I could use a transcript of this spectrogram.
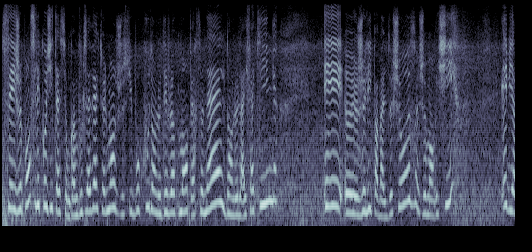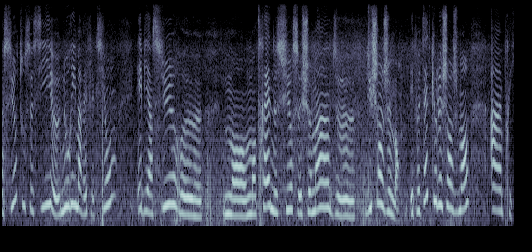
C'est, je pense, les cogitations. Comme vous le savez, actuellement, je suis beaucoup dans le développement personnel, dans le life hacking. Et euh, je lis pas mal de choses, je m'enrichis. Et bien sûr, tout ceci euh, nourrit ma réflexion et bien sûr euh, m'entraîne sur ce chemin du changement. Et peut-être que le changement a un prix.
